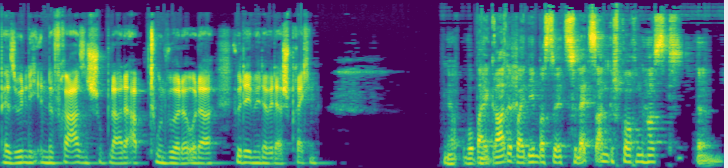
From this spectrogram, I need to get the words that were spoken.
persönlich in eine Phrasenschublade abtun würde oder würde mir da widersprechen. Ja, wobei gerade bei dem, was du jetzt zuletzt angesprochen hast, ähm,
